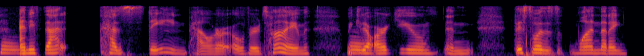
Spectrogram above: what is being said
Mm. and if that has staying power over time we could Mm. argue and this was one that I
